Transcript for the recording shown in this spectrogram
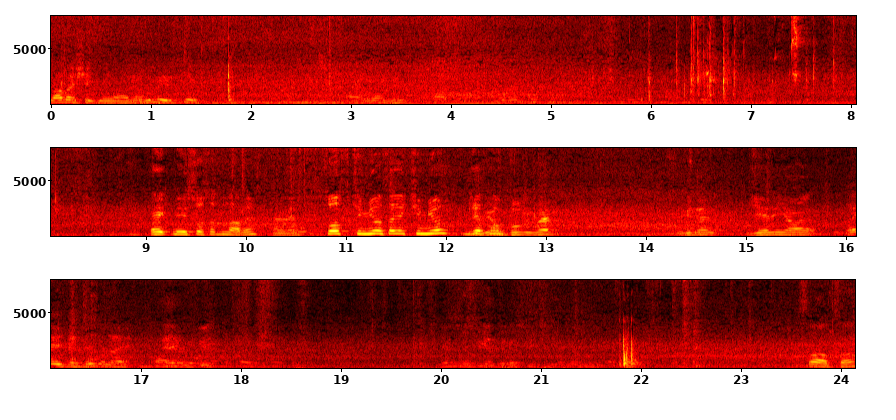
Lava şeklinde abi. Bu bir iki. Ekmeği sosladın abi. Evet. Sos kimyon sadece kimyon. Bir de Kimyon, pul. biber. Bir de ciğerin yağı. Salata.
